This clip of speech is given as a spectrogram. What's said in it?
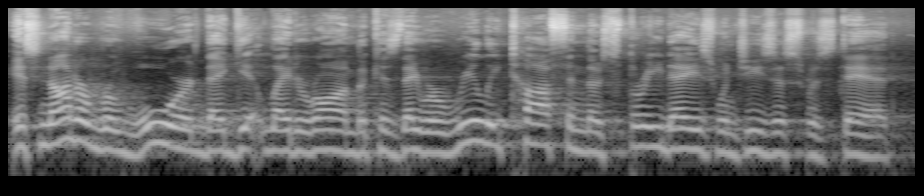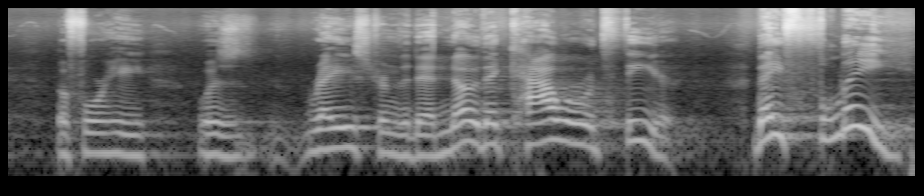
It's not a reward they get later on because they were really tough in those three days when Jesus was dead before he was raised from the dead. No, they cower with fear. They flee.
